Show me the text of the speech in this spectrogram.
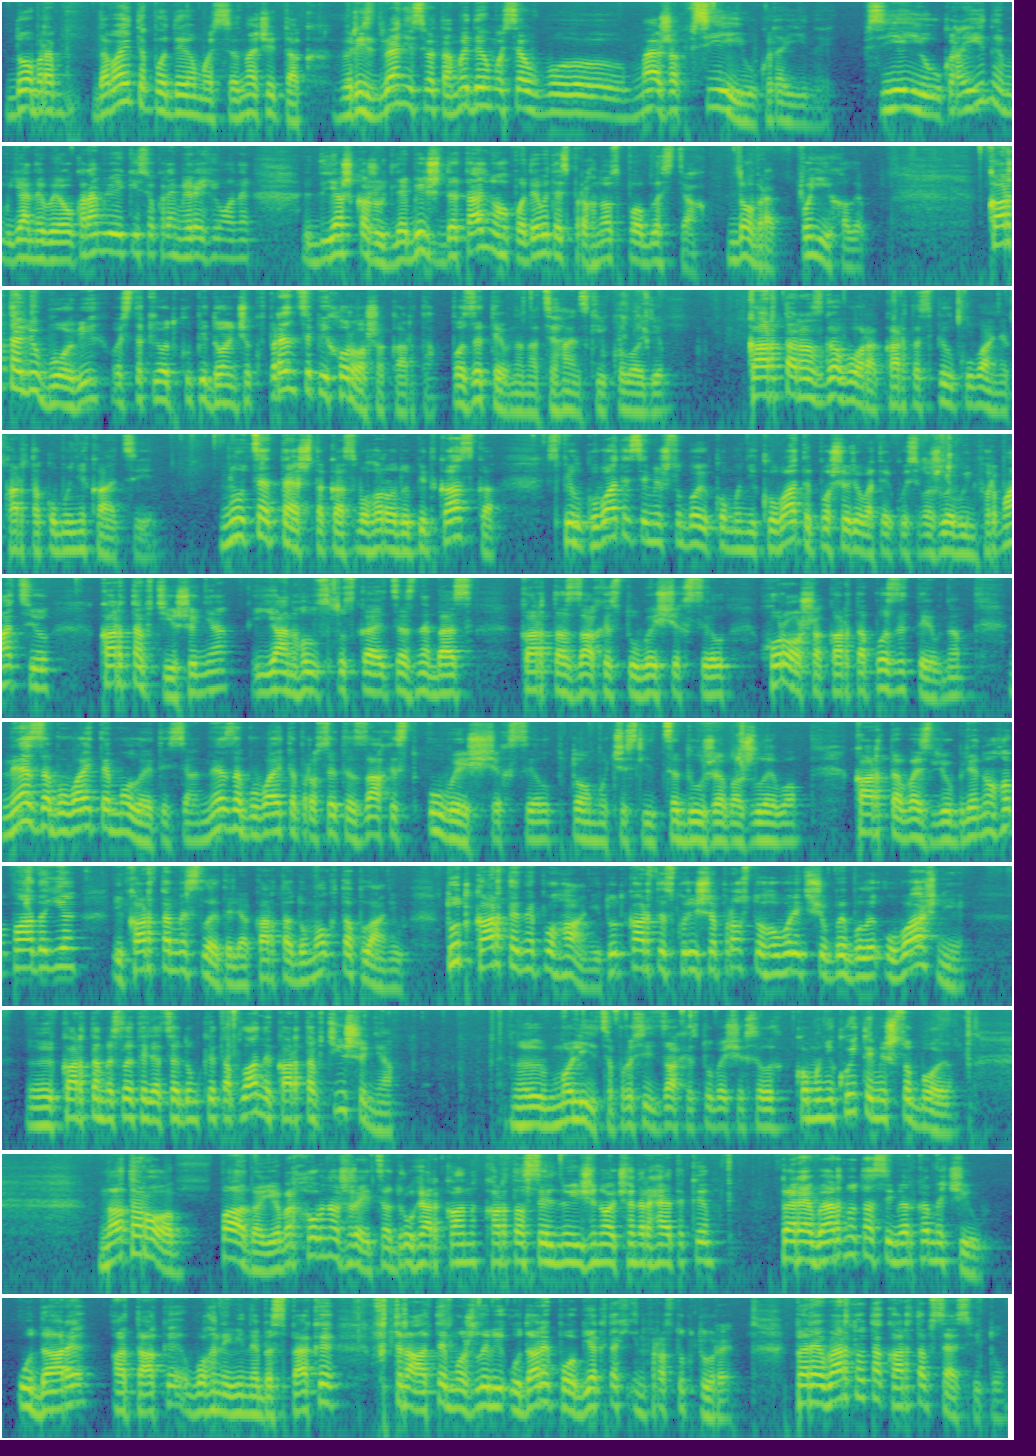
Добре, давайте подивимося. Значить так, Різдвяні свята ми дивимося в межах всієї України. Всієї України, я не виокремлюю якісь окремі регіони. Я ж кажу, для більш детального подивитись прогноз по областях. Добре, поїхали. Карта любові, ось такий от купідончик. В принципі, хороша карта, позитивна на циганській колоді. Карта розговора, карта спілкування, карта комунікації. Ну, це теж така свого роду підказка. Спілкуватися між собою, комунікувати, поширювати якусь важливу інформацію. Карта втішення. Янгол спускається з небес. Карта захисту вищих сил. Хороша карта позитивна. Не забувайте молитися, не забувайте просити захист у вищих сил, в тому числі це дуже важливо. Карта возлюбленого падає, і карта мислителя, карта думок та планів. Тут карти непогані. Тут карти скоріше просто говорять, щоб ви були уважні. Е, Карта мислителя це думки та плани, карта втішення. Е, Моліться, просіть захисту вищих сил. Комунікуйте між собою. На таро падає Верховна Жриця, другий аркан, карта сильної жіночої енергетики. Перевернута семірка мечів. Удари, атаки, вогневі небезпеки, втрати, можливі удари по об'єктах інфраструктури. Перевернута карта Всесвіту.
